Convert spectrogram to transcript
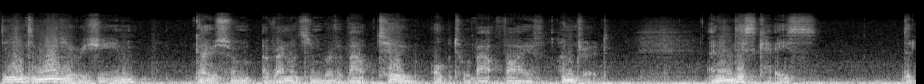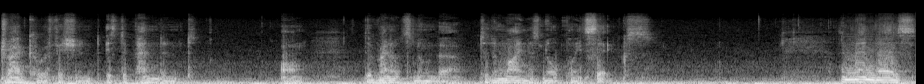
The intermediate regime goes from a Reynolds number of about 2 up to about 500 and in this case the drag coefficient is dependent on the Reynolds number to the minus 0.6 and then there's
